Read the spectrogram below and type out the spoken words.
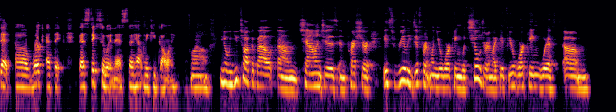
that uh, work ethic, that stick to itness to help me keep going. Wow. You know, when you talk about um, challenges and pressure, it's really different when you're working with children. Like if you're working with um,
